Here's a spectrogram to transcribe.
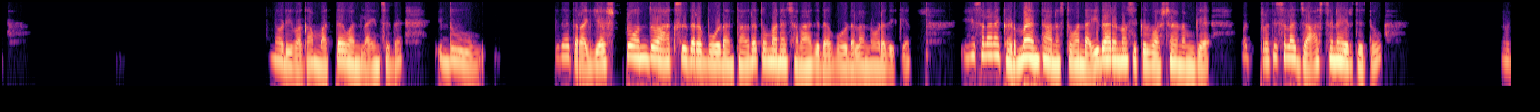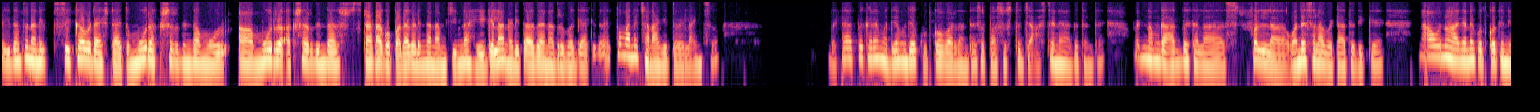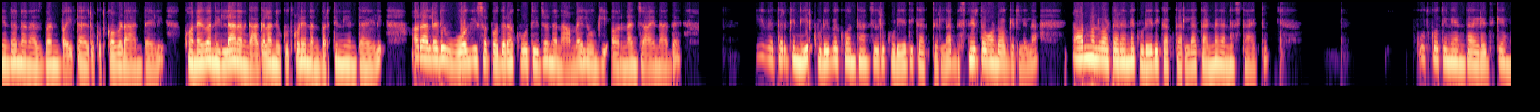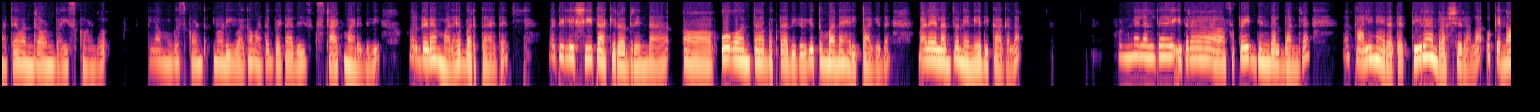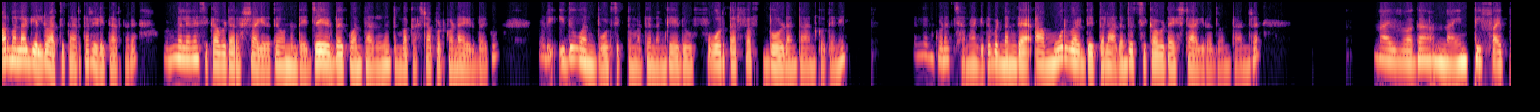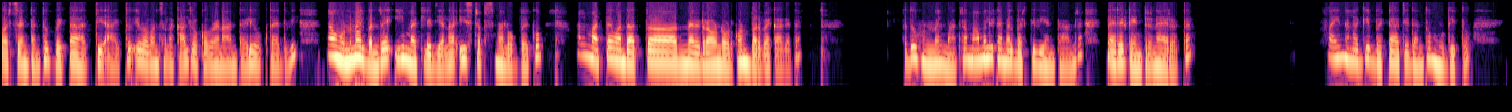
ನೋಡಿ ಇವಾಗ ಮತ್ತೆ ಒಂದ್ ಲೈನ್ಸ್ ಇದೆ. ಇದು ಇದೇ ತರ ಎಷ್ಟೊಂದು ಹಾಕ್ಸಿದಾರೆ ಬೋರ್ಡ್ ಅಂತ ಅಂದ್ರೆ ತುಂಬಾನೇ ಚೆನ್ನಾಗಿದೆ ಬೋರ್ಡ್ ಎಲ್ಲ ನೋಡೋದಿಕ್ಕೆ. ಈ ಸಲನೇ ಕಡಿಮೆ ಅಂತ ಅನಿಸ್ತು ಒಂದ್ ಐದಾರೇನೋ ಸಿಕ್ಕಿದ್ವು ಅಷ್ಟೇ ನಮ್ಗೆ. ಬಟ್ ಪ್ರತಿ ಸಲ ಜಾಸ್ತಿನೇ ಇರ್ತಿತ್ತು. ನೋಡಿ, ಇದಂತೂ ನನಗೆ ಸಿಕ್ಕಾಬಿಟ್ಟೆ ಇಷ್ಟ ಆಯ್ತು. ಮೂರ್ ಅಕ್ಷರದಿಂದ ಮೂರ್ ಮೂರ್ ಅಕ್ಷರದಿಂದ ಸ್ಟಾರ್ಟ್ ಆಗೋ ಪದಗಳಿಂದ ನಮ್ ಜೀವನ ಹೇಗೆಲ್ಲ ನಡೀತಾ ಇದೆ ಅನ್ನೋದ್ರ ಬಗ್ಗೆ ಹಾಕಿದ್ರೆ ತುಂಬಾನೇ ಚೆನ್ನಾಗಿತ್ತು ಈ ಲೈನ್ಸ್ ಬೆಟ್ಟ ಹತ್ಬೇಕಾದ್ರೆ ಮಧ್ಯ ಮಧ್ಯ ಕೂತ್ಕೋಬಾರ್ದಂತೆ, ಸ್ವಲ್ಪ ಸುಸ್ತು ಜಾಸ್ತಿನೇ ಆಗುತ್ತಂತೆ. ಬಟ್ ನಮ್ಗೆ ಆಗ್ಬೇಕಲ್ಲ ಫುಲ್ ಒಂದೇ ಸಲ ಬೆಟ್ಟ ಹತ್ತೋದಿಕ್ಕೆ. ನಾವು ಹಾಗೇನೆ ಕುತ್ಕೋತೀನಿ ಅಂದ್ರೆ ನನ್ನ ಹಸ್ಬೆಂಡ್ ಬೈತಾ ಇದ್ರು, ಕುತ್ಕೋಬೇಡ ಅಂತ ಹೇಳಿ. ಕೊನೆಗನ್ ಇಲ್ಲ ನನ್ಗೆ ಆಗಲ್ಲ, ನೀವು ಕುತ್ಕೊಳ್ಳಿ, ನಾನು ಬರ್ತೀನಿ ಅಂತ ಹೇಳಿ. ಅವ್ರು ಆಲ್ರೆಡಿ ಹೋಗಿ ಸ್ವಲ್ಪ ದೂರ ಕೂತಿದ್ರು, ನಾನು ಆಮೇಲೆ ಹೋಗಿ ಅವ್ರನ್ನ ಜಾಯ್ನ್ ಆದೆ. ಈ ವೆದರ್ಗೆ ನೀರು ಕುಡಿಬೇಕು ಅಂತ ಅನ್ಸಿದ್ರು ಕುಡಿಯೋದಿಕ್ಕೆ ಆಗ್ತಿರ್ಲಿಲ್ಲ. ಬಿಸಿನೀರು ತಗೊಂಡ್ ಹೋಗಿರ್ಲಿಲ್ಲ. ನಾರ್ಮಲ್ ವಾಟರನ್ನೇ ಕುಡಿಯೋದಿಕ್ಕೆ ಆಗ್ತಾ ಇರಲಿಲ್ಲ ತಣ್ಣಗೆ ಇತ್ತು. ಕೂತ್ಕೋತೀನಿ ಅಂತ ಹೇಳಿದಕ್ಕೆ ಮತ್ತೆ ಒಂದು ರೌಂಡ್ ಬೈಸ್ಕೊಂಡು. ಎಲ್ಲ ಮುಗಿಸ್ಕೊಂಡು ನೋಡಿ ಇವಾಗ ಮತ್ತೆ ಬೆಟ್ಟ ಹತ್ತೋದಿಕ್ ಸ್ಟಾರ್ಟ್ ಮಾಡಿದ್ವಿ. ಹೊರಗಡೆ ಮಳೆ ಬರ್ತಾ ಇದೆ. ಬಟ್ ಇಲ್ಲಿ ಶೀಟ್ ಹಾಕಿರೋದ್ರಿಂದ ಹೋಗೋವಂಥ ಭಕ್ತಾದಿಗಳಿಗೆ ತುಂಬಾನೇ ಹೆಲ್ಪ್ ಆಗಿದೆ. ಮಳೆಯಲ್ಲಂತೂ ನೆನೆಯೋದಿಕ್ಕಾಗಲ್ಲ. ಹುಣ್ಮೇಲಲ್ಲದೆ ಈ ಥರ ಸಪ್ರೇಟ್ ದಿನದಲ್ಲಿ ಬಂದರೆ ಖಾಲಿನೇ ಇರುತ್ತೆ. ತೀರಾ ಏನು ರಶ್ ಇರಲ್ಲ. ಓಕೆ ನಾರ್ಮಲ್ ಆಗಿ ಎಲ್ಲರೂ ಹತ್ತುತ್ತಾ ಇರ್ತಾರೆ ಇಳಿತಾ ಇರ್ತಾರೆ. ಹುಣ್ಮೇಲೆ ಸಿಕ್ಕಾಬಿಟ್ಟೆ ರಶ್ ಆಗಿರುತ್ತೆ. ಒಂದೊಂದು ಹೆಜ್ಜೆ ಇಡಬೇಕು ಅಂತ ಅಂದ್ರೂ ತುಂಬ ಕಷ್ಟಪಟ್ಕೊಂಡೇ ಇಡಬೇಕು. ನೋಡಿ, ಇದು ಒಂದು ಬೋರ್ಡ್ ಸಿಕ್ತು ಮತ್ತೆ ನಮಗೆ ಇದು ಫೋರ್ತ್ ಆರ್ ಫಿಫ್ತ್ ಬೋರ್ಡ್ ಅಂತ ಅನ್ಕೋತೀನಿ. ಇನ್ನೊಂದು ಕೂಡ ಚೆನ್ನಾಗಿದೆ. ಬಟ್ ನನಗೆ ಆ ಮೂರು ವರ್ಡ್ ಇತ್ತಲ್ಲ, ಅದಂತೂ ಸಿಕ್ಕಾಬಿಟ್ಟೆ ಇಷ್ಟ ಆಗಿರೋದು ಅಂತ ಅಂದರೆ, ನಾವಿವಾಗ ನೈಂಟಿ ಫೈವ್ ಪರ್ಸೆಂಟ್ ಅಂತೂ ಬೆಟ್ಟ ಹತ್ತಿ ಆಯಿತು. ಇವಾಗ ಒಂದ್ಸಲ ಕಾಲು ಅಂತ ಹೇಳಿ ಹೋಗ್ತಾ ಇದ್ವಿ ನಾವು ಹುಣ್ಮೇಲೆ ಬಂದರೆ ಈ ಮೆಟ್ಲಿದೆಯಲ್ಲ ಈ ಸ್ಟೆಪ್ಸ್ ಮೇಲೆ ಹೋಗ್ಬೇಕು. ಅಲ್ಲಿ ಮತ್ತೆ ಒಂದು ಹತ್ತು, ಹನ್ನೆರಡು ರೌಂಡ್ ನೋಡ್ಕೊಂಡು ಬರಬೇಕಾಗತ್ತೆ. ಅದು ಹುಣ್ಮೇಲೆ ಮಾತ್ರ. ಮಾಮೂಲಿ ಟೈಮಲ್ಲಿ ಬರ್ತೀವಿ ಅಂತ ಅಂದ್ರೆ ಡೈರೆಕ್ಟ್ ಎಂಟ್ರಿನೇ ಇರುತ್ತೆ. ಫೈನಲ್ ಆಗಿ ಬೆಟ್ಟ ಹತ್ತಿದಂತೂ ಮುಗೀತು.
